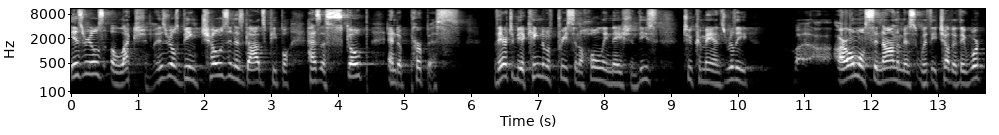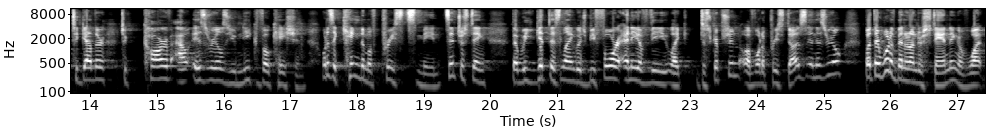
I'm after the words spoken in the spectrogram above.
Israel's election, Israel's being chosen as God's people, has a scope and a purpose. They're to be a kingdom of priests and a holy nation. These two commands really are almost synonymous with each other. They work together to carve out Israel's unique vocation. What does a kingdom of priests mean? It's interesting that we get this language before any of the like description of what a priest does in Israel, but there would have been an understanding of what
